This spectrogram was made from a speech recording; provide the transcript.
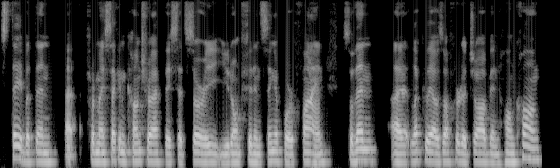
stay. But then uh, for my second contract, they said, sorry, you don't fit in Singapore. Fine. So then luckily I was offered a job in Hong Kong.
